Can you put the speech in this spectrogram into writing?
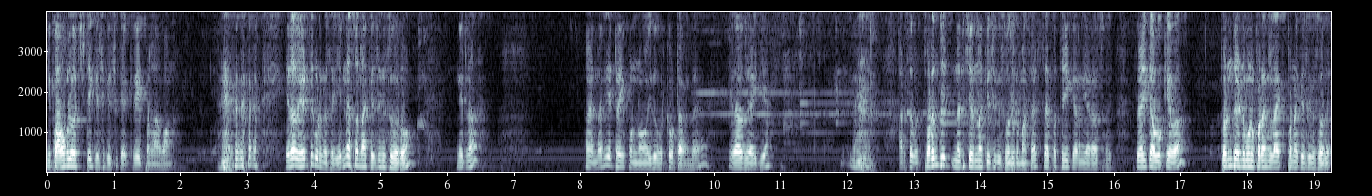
இப்போ அவங்கள வச்சுட்டு கிசு கிசு கிரியேட் பண்ணலாம் வாங்க. ஏதாவது எடுத்து கொடுங்க சார். என்ன சொன்னால் கிசு கிசு வரும்? நீட்னா ஆ நிறைய ட்ரை பண்ணோம். இது ஒர்க் அவுட் ஆகல. ஏதாவது ஐடியா அடுத்த தொடர்ந்து நடிச்சோம்னா கிசு கிசு வந்துடுமா சார்? சார் பத்திரிக்காரங்க யாராவது சார் வரைக்கும் ஓகேவா தொடர்ந்து ரெண்டு மூணு படங்கள் ஆக்ட் பண்ண கிசு கிசு வந்து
